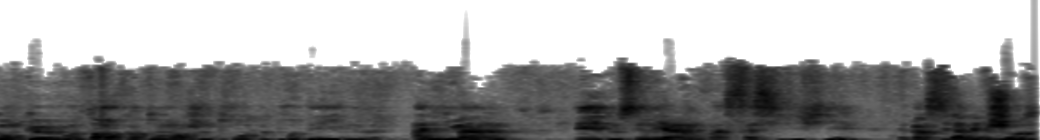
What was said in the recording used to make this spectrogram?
Donc euh, autant quand on mange trop de protéines animales et de céréales, on va s'acidifier, et eh ben c'est la même chose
